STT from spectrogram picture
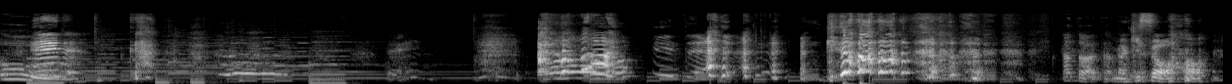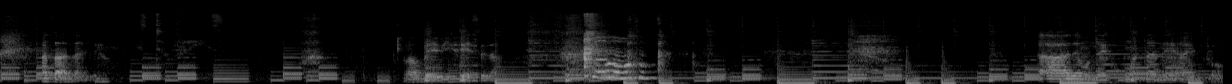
おおえー、あとは多分泣きそう。あとは大丈夫あベビーフェイスだ。あーでもねここまたねアイブロウ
